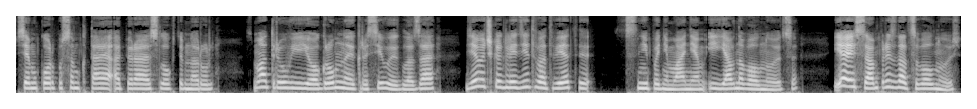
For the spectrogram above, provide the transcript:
всем корпусом к Тае, опираясь локтем на руль. Смотрю в ее огромные красивые глаза. Девочка глядит в ответ с непониманием и явно волнуется. Я и сам, признаться, волнуюсь.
